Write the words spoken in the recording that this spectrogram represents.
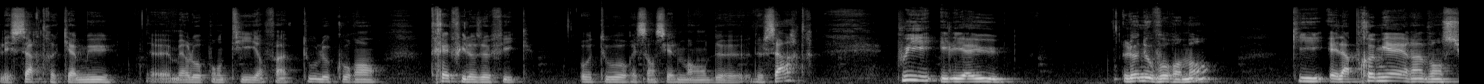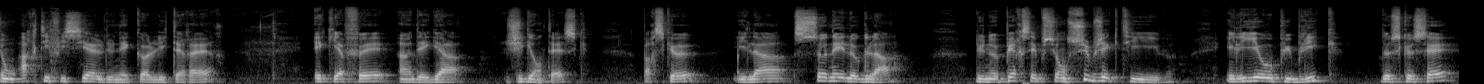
les Sartre, Camus, Merleau-Ponty, enfin tout le courant très philosophique autour essentiellement de, de Sartre. Puis il y a eu le nouveau roman, qui est la première invention artificielle d'une école littéraire et qui a fait un dégât gigantesque parce que il a sonné le glas d'une perception subjective et liée au public de ce que c'est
